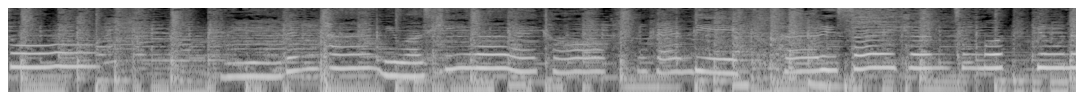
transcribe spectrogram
สูงไม่เยื่ดินทางไม่ว่าชีวาและคอยังแคนดีพาริไซคันทั้งหมดอยู่ใน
